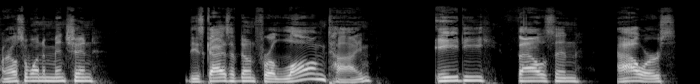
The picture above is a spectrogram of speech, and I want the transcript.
I also want to mention these guys have known for a long time 80,000 hours.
